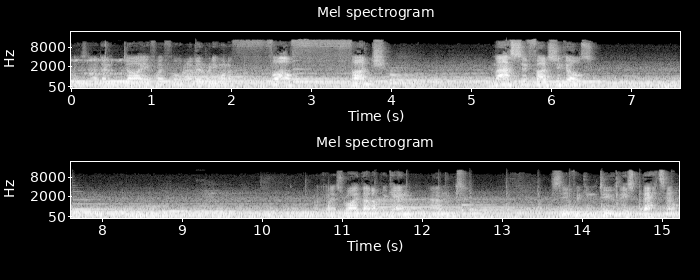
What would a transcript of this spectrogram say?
Like I said, I don't die if I fall. I don't really want to fall. Fudge. Massive fudgesicles. Okay, let's ride that up again and see if we can do this better.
